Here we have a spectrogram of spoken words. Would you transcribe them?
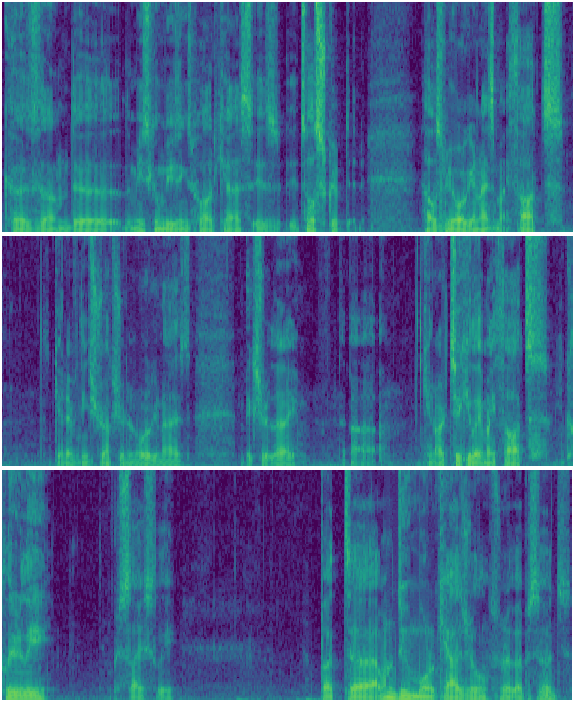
Because um, the the Musical Musings podcast is it's all scripted, helps me organize my thoughts get everything structured and organized, make sure that I uh, can articulate my thoughts clearly, precisely. But uh, I want to do more casual sort of episodes.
